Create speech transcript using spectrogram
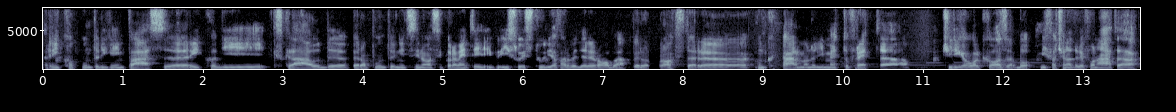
ricco appunto di Game Pass, ricco di Xcloud, però appunto inizino sicuramente i, i suoi studi a far vedere roba. Però Rockstar eh, con calma non gli metto fretta, ci dica qualcosa, boh, mi faccio una telefonata.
